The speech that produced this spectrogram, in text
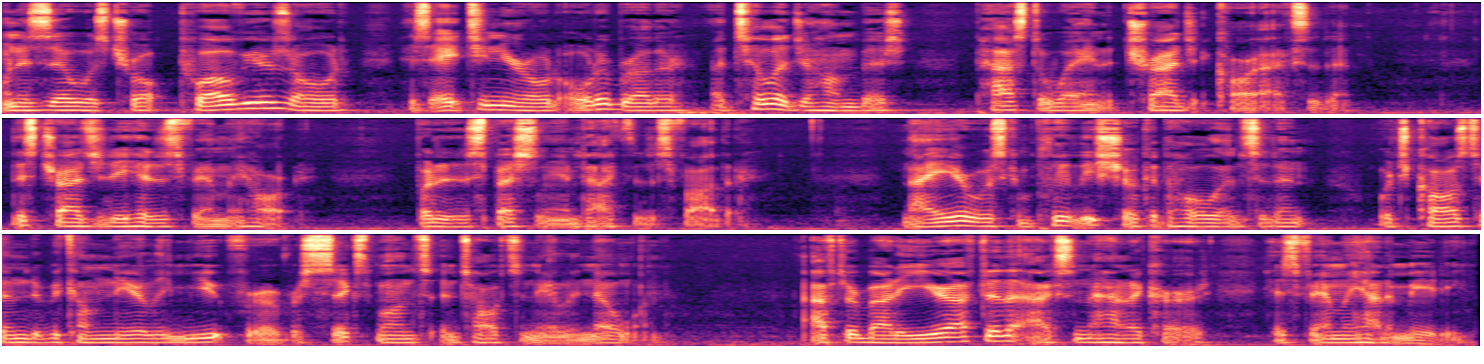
When Azil was 12 years old, his 18 year old older brother, Attila Jahumbish, passed away in a tragic car accident. This tragedy hit his family hard, but it especially impacted his father. Nair was completely shook at the whole incident, which caused him to become nearly mute for over six months and talk to nearly no one. After about a year after the accident had occurred, his family had a meeting.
